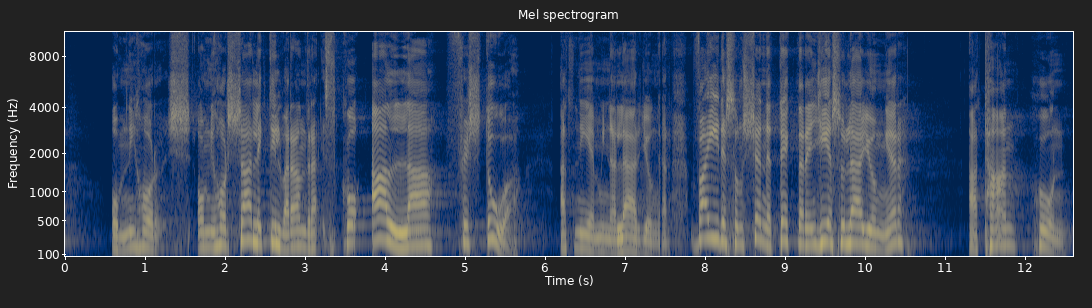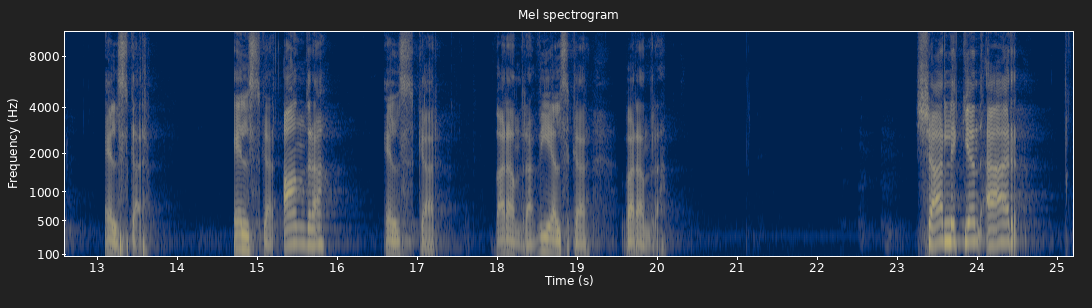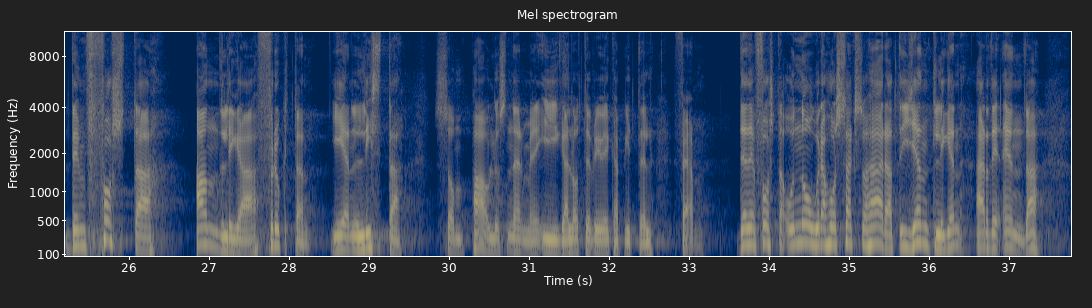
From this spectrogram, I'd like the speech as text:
Om ni har, om ni har kärlek till varandra ska alla förstå att ni är mina lärjungar. Vad är det som kännetecknar en Jesu lärjunge? Att han, hon älskar. Älskar andra, älskar varandra. Vi älskar varandra. Kärleken är den första andliga frukten i en lista som Paulus nämner i Galaterbrevet kapitel 5. Det är den första och några har sagt så här att egentligen är det enda.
